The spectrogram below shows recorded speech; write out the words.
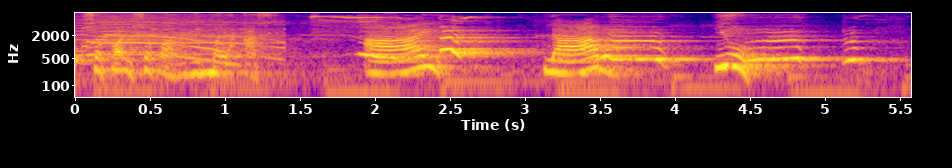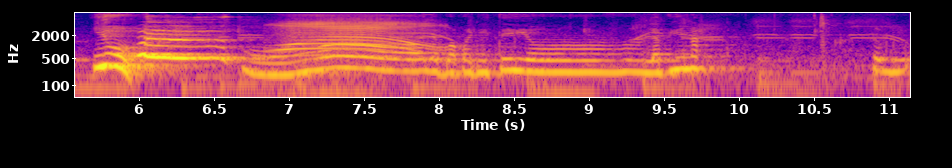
Isa pa, isa pa, yung malakas. I love you. You. Wow, love ako ni Teo. Love you na. Love you.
